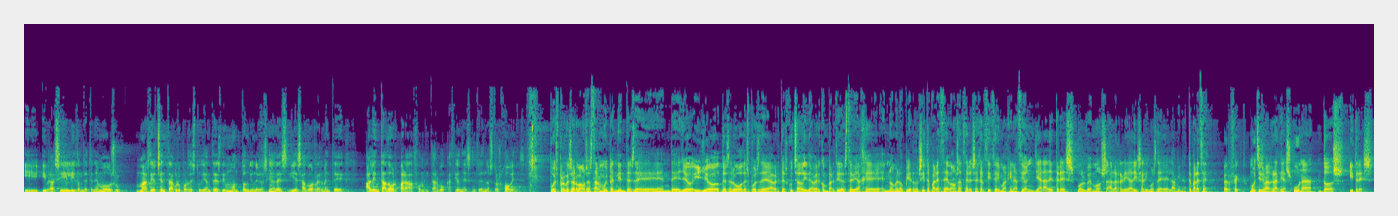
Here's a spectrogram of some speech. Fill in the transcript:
y, Brasil y donde tenemos más de 80 grupos de estudiantes de un montón de universidades y es algo realmente alentador para fomentar vocaciones entre nuestros jóvenes. Pues profesor, vamos a estar muy pendientes de, ello y yo, desde luego, después de haberte escuchado y de haber compartido este viaje, no me lo pierdo. Si te parece, vamos a hacer ese ejercicio de imaginación y a la de tres volvemos a la realidad y salimos de la mina. ¿Te parece? Perfecto. Muchísimas gracias. Una, dos y tres.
